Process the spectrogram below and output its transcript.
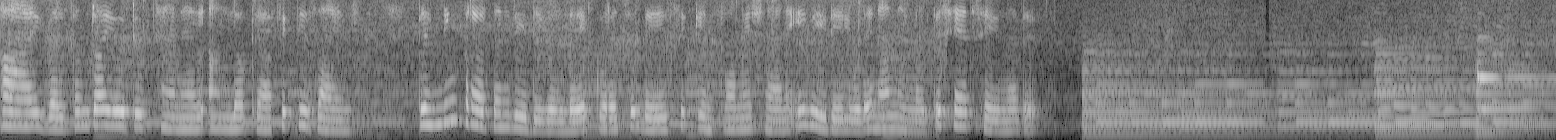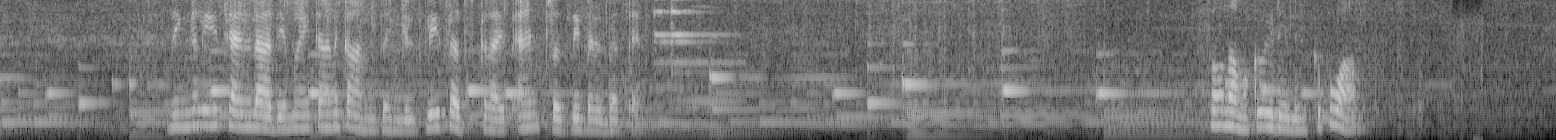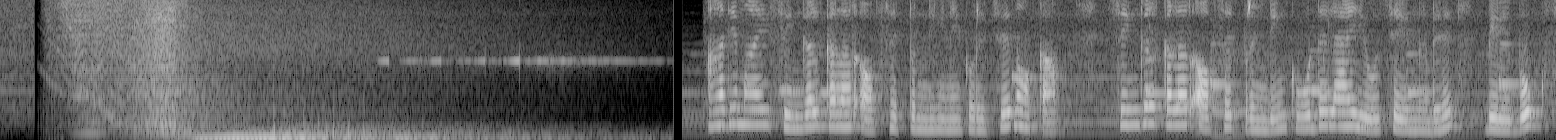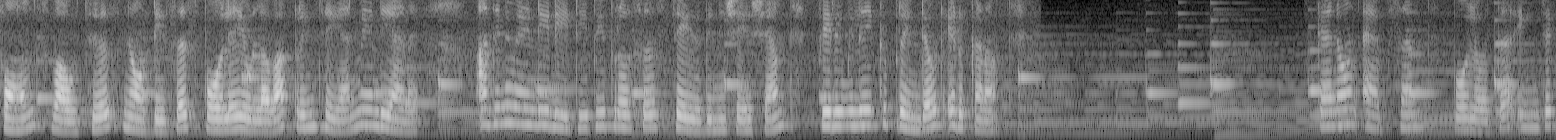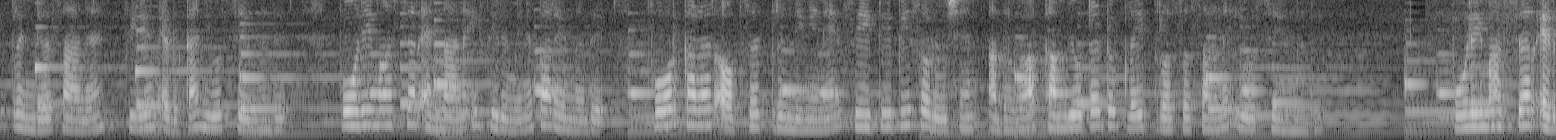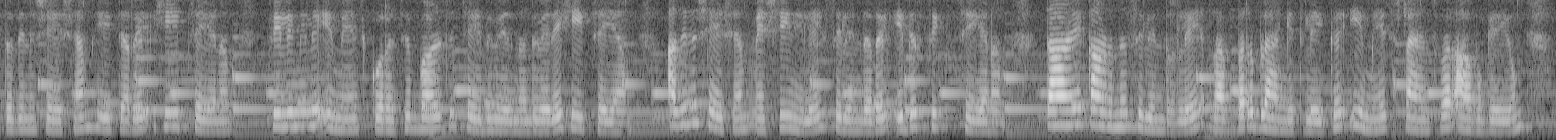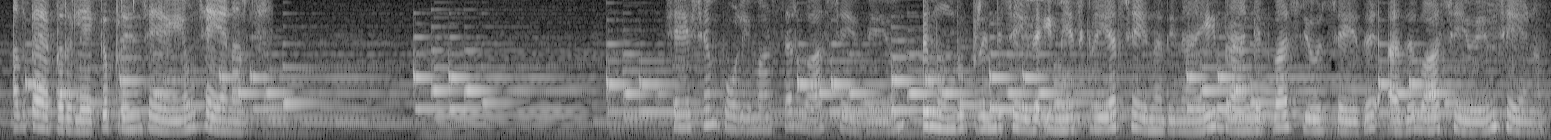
Hi welcome to YouTube channel unlock graphic designs printing പ്രവർത്തന രീതികളുടെ കുറച്ച് ബേസിക് ഇൻഫോർമേഷനാണ് ഈ വീഡിയോയിലൂടെ ഞാൻ നിങ്ങൾക്ക് ഷെയർ ചെയ്യുന്നത്. നിങ്ങൾ ഈ ചാനൽ ആദ്യമായിട്ടാണ് കാണുന്നതെങ്കിൽ please subscribe and press the bell button so നമുക്ക് വീഡിയോയിലേക്ക് പോവാം. ആദ്യമായി സിംഗിൾ കളർ ഓഫ്സെറ്റ് പ്രിന്റിങ്ങിനെ കുറിച്ച് നോക്കാം. സിംഗിൾ കളർ ഓഫ്സെറ്റ് പ്രിന്റിംഗ് കൂടുതലായി യൂസ് ചെയ്യുന്നത് bill book forms vouchers notices പോലെയുള്ളവ print ചെയ്യാൻ വേണ്ടിയാണ്. അതിനുവേണ്ടി ഡി ടി പി പ്രോസസ്സ് ചെയ്തതിന് ശേഷം ഫിലിമിലേക്ക് പ്രിന്റ് ഔട്ട് എടുക്കണം. കനോൺ ആപ്സൺ പോലത്തെ ഇഞ്ചക്ട് പ്രിന്റേഴ്സാണ് ഫിലിം എടുക്കാൻ യൂസ് ചെയ്യുന്നത്. പോളിമാസ്റ്റർ എന്നാണ് ഈ ഫിലിമിന് പറയുന്നത്. ഫോർ കളർ ഓഫ്സെറ്റ് പ്രിന്റിങ്ങിന് സി ടി പി സൊല്യൂഷൻ അഥവാ കമ്പ്യൂട്ടർ ടു പ്ലേറ്റ് പ്രോസസ്സാണ് യൂസ് ചെയ്യുന്നത്. പോളിമാസ്റ്റർ എടുത്തതിനു ശേഷം ഹീറ്ററിൽ ഹീറ്റ് ചെയ്യണം. ഫിലിമിലെ ഇമേജ് കുറച്ച് ബൾജ് ചെയ്ത് വരുന്നത് വരെ ഹീറ്റ് ചെയ്യാം. അതിനുശേഷം മെഷീനിലെ സിലിണ്ടറിൽ ഇത് ഫിക്സ് ചെയ്യണം. താഴെ കാണുന്ന സിലിണ്ടറിലെ റബ്ബർ ബ്ലാങ്കറ്റിലേക്ക് ഇമേജ് ട്രാൻസ്ഫർ ആവുകയും അത് പേപ്പറിലേക്ക് പ്രിന്റ് ചെയ്യുകയും ചെയ്യണം. ശേഷം പോളിമാസ്റ്റർ വാഷ് ചെയ്യുകയും മുമ്പ് പ്രിന്റ് ചെയ്ത ഇമേജ് ക്ലിയർ ചെയ്യുന്നതിനായി ബ്ലാങ്കറ്റ് വാഷ് യൂസ് ചെയ്ത് അത് വാഷ് ചെയ്യുകയും ചെയ്യണം.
